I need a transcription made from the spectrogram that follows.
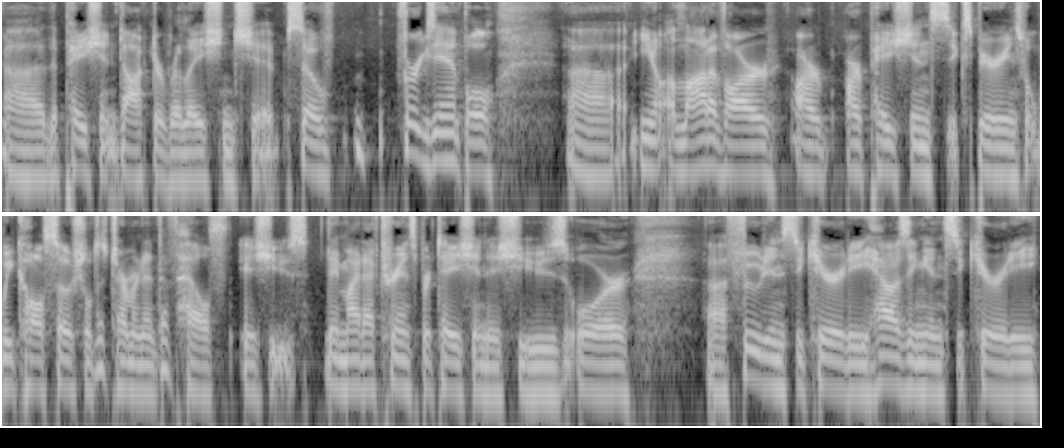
uh, the patient doctor relationship. So, for example, uh, you know, a lot of our, our, our patients experience what we call social determinant of health issues. They might have transportation issues or uh, food insecurity, housing insecurity.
